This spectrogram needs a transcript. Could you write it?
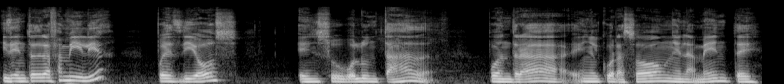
Y dentro de la familia, pues Dios, en su voluntad, pondrá en el corazón, en la mente,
